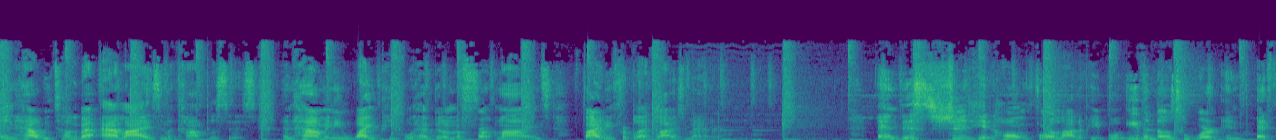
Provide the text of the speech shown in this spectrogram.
and how we talk about allies and accomplices and how many white people have been on the front lines fighting for Black Lives Matter. And this should hit home for a lot of people, even those who weren't in, at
